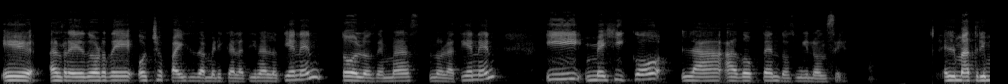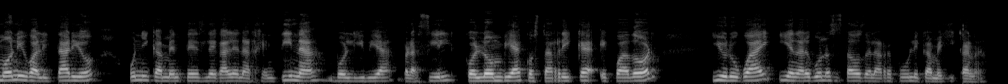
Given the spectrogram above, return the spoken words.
Eh, alrededor de ocho países de América Latina lo tienen, todos los demás no la tienen y México la adopta en 2011. El matrimonio igualitario únicamente es legal en Argentina, Bolivia, Brasil, Colombia, Costa Rica, Ecuador y Uruguay y en algunos estados de la República Mexicana.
